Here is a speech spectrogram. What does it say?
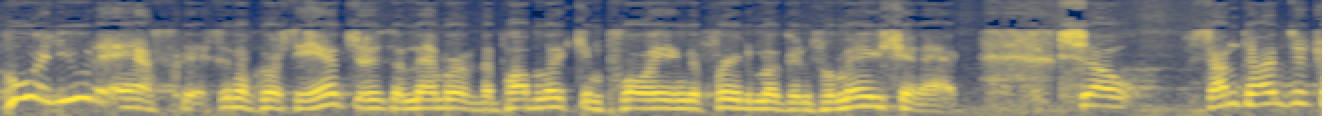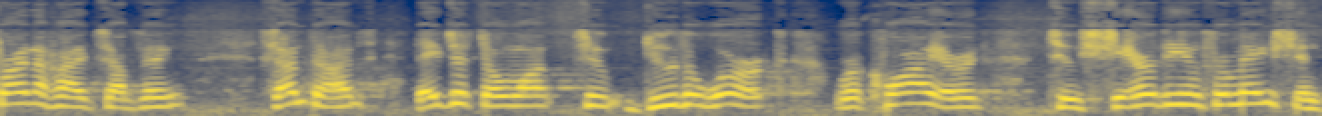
who are you to ask this? And of course, the answer is a member of the public employing the Freedom of Information Act. So sometimes they're trying to hide something. Sometimes they just don't want to do the work required to share the information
